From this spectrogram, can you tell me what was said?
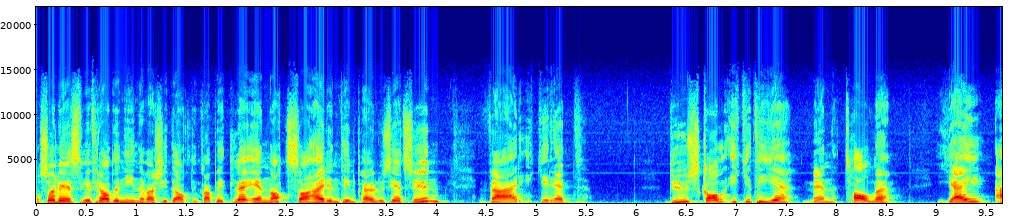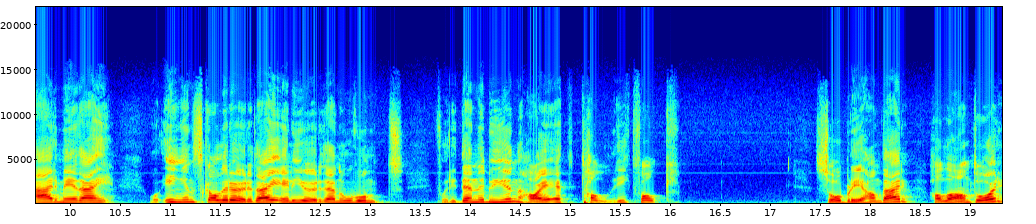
Og så leser vi fra det 9. verset i det 18. kapittelet. En natt sa Herren til Paulus i et syn, vær ikke redd. Du skal ikke tie, men tale. Jeg er med deg, og ingen skal røre deg eller gjøre deg noe vondt. For i denne byen har jeg et tallrikt folk. Så ble han der halvannet år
